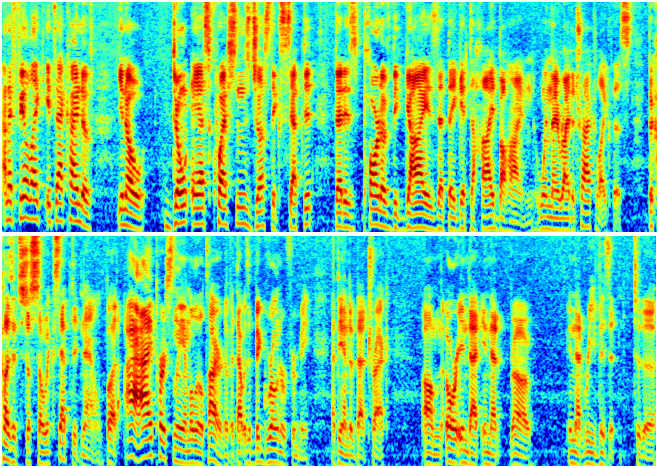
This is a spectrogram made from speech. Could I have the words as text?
and I feel like it's that kind of you know don't ask questions, just accept it. That is part of the guise that they get to hide behind when they write a track like this because it's just so accepted now. But I, I personally am a little tired of it. That was a big groaner for me at the end of that track, um, or in that in that uh, in that revisit to the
